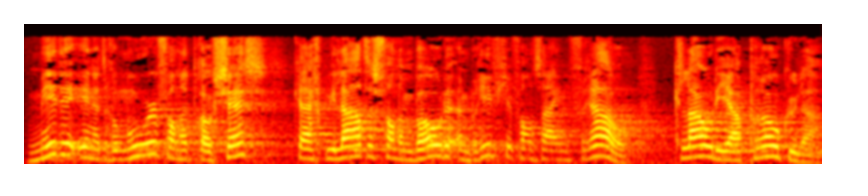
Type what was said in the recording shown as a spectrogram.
Midden in het rumoer van het proces krijgt Pilatus van een bode een briefje van zijn vrouw, Claudia Procula.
